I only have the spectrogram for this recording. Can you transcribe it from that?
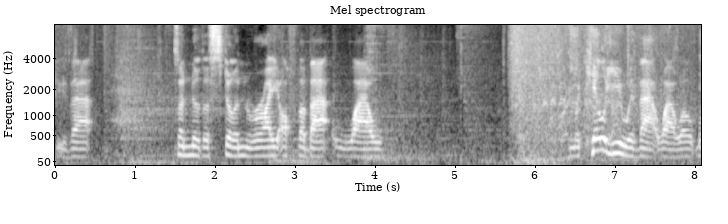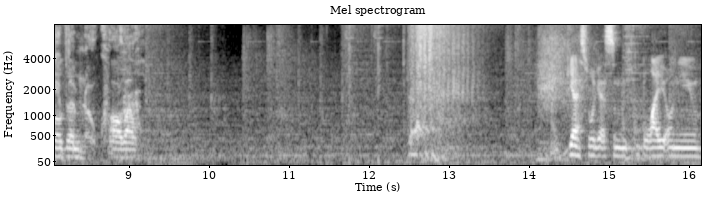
do that. It's another stun right off the bat. Wow. I'm gonna kill you with that. Wow, well, well done. Oh, well. I guess we'll get some blight on you.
